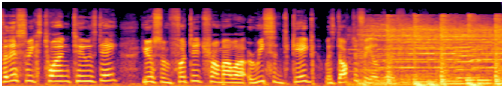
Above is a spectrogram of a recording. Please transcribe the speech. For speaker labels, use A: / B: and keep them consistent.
A: For this week's Twang Tuesday, here's some footage from our recent gig with Dr. Feelgood.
